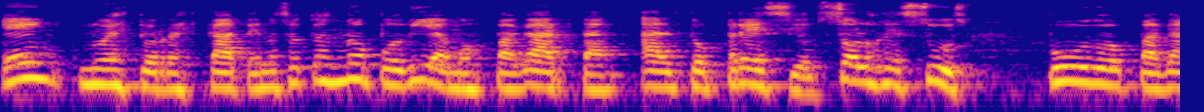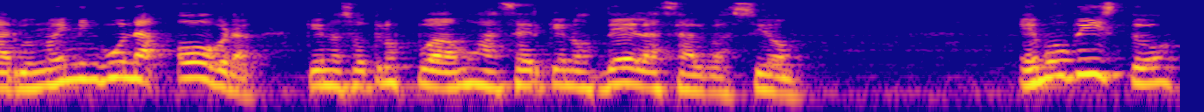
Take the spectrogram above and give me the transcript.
en nuestro rescate. Nosotros no podíamos pagar tan alto precio, solo Jesús pudo pagarlo. No hay ninguna obra que nosotros podamos hacer que nos dé la salvación. Hemos visto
